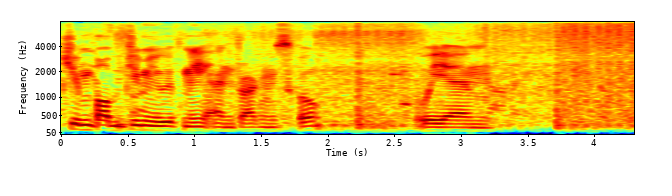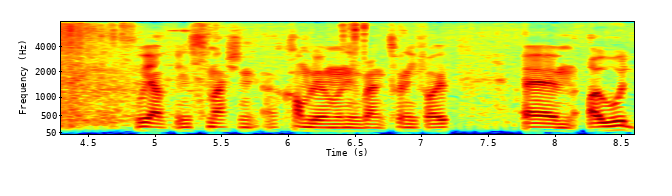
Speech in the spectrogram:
Jim Bob Jimmy with me and Dragon Skull. We um we have been smashing. I can't believe I'm only ranked 25. Um, I would,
